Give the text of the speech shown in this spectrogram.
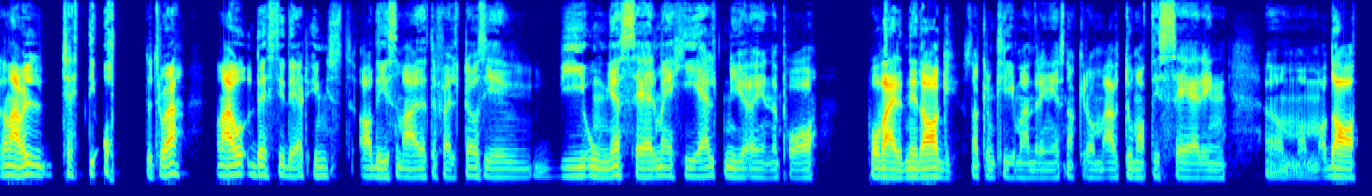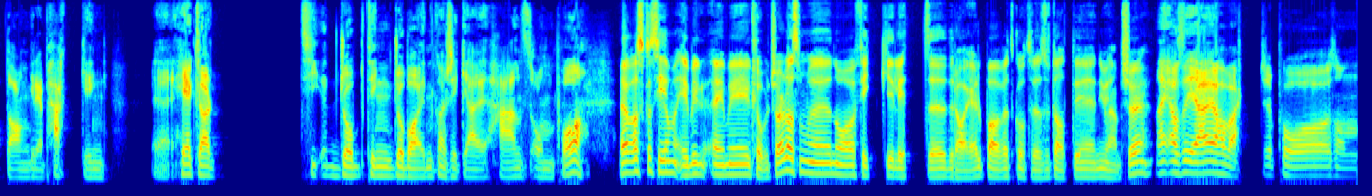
Han er vel 38, tror jeg. Han er jo desidert yngst av de som er i dette feltet, og sier vi unge ser med helt nye øyne på, på verden i dag. Snakker om klimaendringer, snakker om automatisering, um, dataangrep, hacking. Eh, helt klart jobb, ting Joe Biden kanskje ikke er hands on på. Hva skal jeg si om Amy, Klobuchar, da, som eh, nå fikk litt uh, drahjelp av et godt resultat i New Hampshire? Nei, altså jeg har vært på sånn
